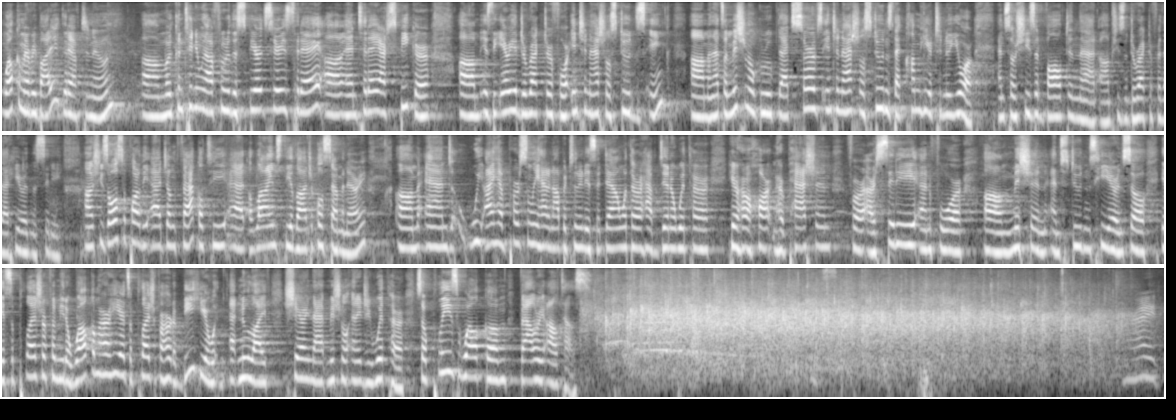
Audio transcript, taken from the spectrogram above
Welcome, everybody. Good afternoon. Um, we're continuing our Fruit of the Spirit series today, uh, and today our speaker um, is the area director for International Students Inc., um, and that's a missional group that serves international students that come here to New York. And so she's involved in that. Um, she's the director for that here in the city. Uh, she's also part of the adjunct faculty at Alliance Theological Seminary. Um, and we, I have personally had an opportunity to sit down with her, have dinner with her, hear her heart and her passion for our city and for um, mission and students here. And so it's a pleasure for me to welcome her here. It's a pleasure for her to be here with, at New Life, sharing that missional energy with her. So please welcome Valerie Althaus.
